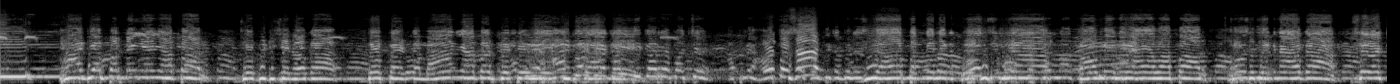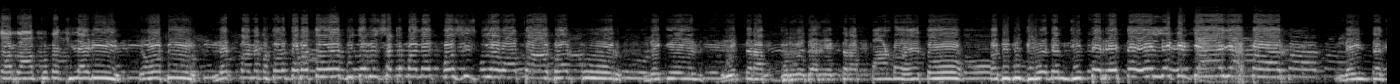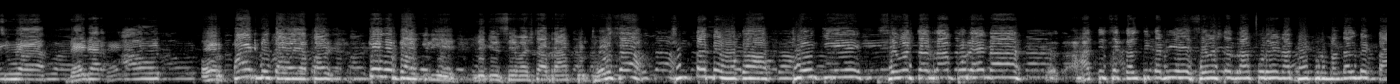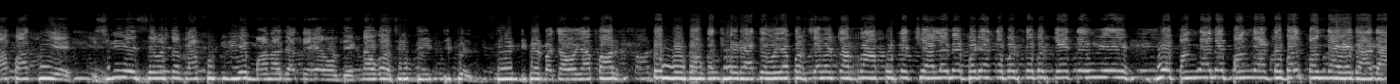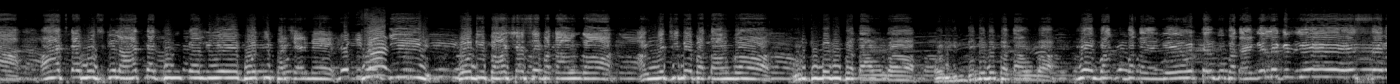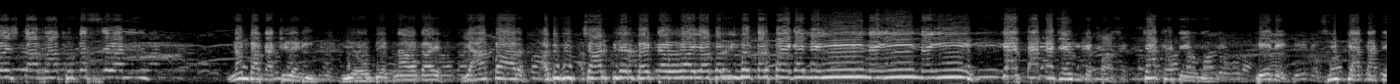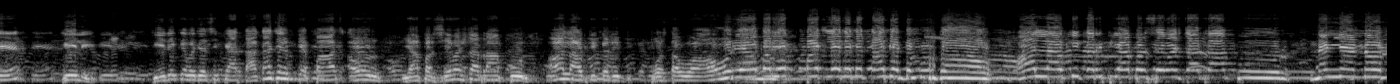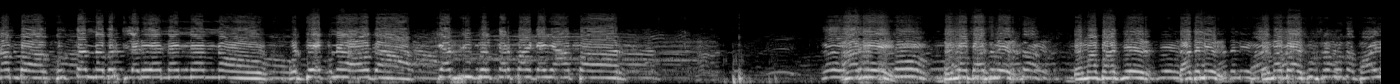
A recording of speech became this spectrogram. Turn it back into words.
यहाँ पर नहीं है यहाँ पर। जो पिटिशन होगा दो पैंट का मान यहाँ पर बैठे हुए हाथों बच्चे। अपने हाथों से नहीं। जी हाँ पकड़ने की कोशिश किया। गाँव में नहीं आया वहाँ पर। फिर से देखना होगा। सेवा स्टार रामपुर का खिलाड़ी वो भी नेट पाने को थोड़ा दबाते हुए भीतर भी शट मारने की कोशिश किया वहाँ पर भरपूर। लेकिन एक तरफ़ दुर्वेदन एक तरफ़ पांडव है तो कभी भी दुर्वेदन जीतते रहते हैं लेकिन क्या है यहाँ पर? लाइन टच हुआ। आउट और पॉइंट मिलता हुआ यहाँ पर टोगर गाँव के लिए। लेकिन सेवन स्टार रामपुर थोड़ा सा चिंता में होगा क्योंकि सेवन स्टार रामपुर है ना हाथी से गलती कर रही है सेवन स्टार रामपुर है ना बीरपुर मंडल में टॉप आती है। इसलिए सेवन स्टार रामपुर के लिए माना जाते हैं और देखना होगा सिर्फ़ तीन डिफेंड बचा हुआ यहाँ पर। डम्बू गाँव का खिलाड़ी आते हुए यहाँ पर सेवन स्टार रामपुर के ख्याल में बढ़िया कबड कबड कहते हुए ये पंगा में पंगा डबल पंगा है दादा। आज का मुश्किल आज का दिन के लिए बहुत ही फ़ैशन में गोंडी भाषा से बताऊँगा, अंग्रेज़ी में बताऊँगा, उर्दू में भी बताऊँगा और हिंदी में भी बताऊँगा। ये वक्त बताएँगे और तेलुगु बताएँगे, लेकिन ये सेवन स्टार रायपुर का सेवन। नंबर का खिलाड़ी। ये देखना होगा, यहाँ पर अभी भी चार प्लेयर बैठा हुआ है, यहाँ पर रिवर कर पाएगा। नहीं नहीं नहीं। क्या ताकत है उनके पास? क्या कहते हैं केले। सिर्फ़ क्या कहते हैं? केले। केले की वजह से क्या ताकत है उनके पास? और यहाँ पर seven star Rampur all out के करीब पहुँचता हुआ, और यहाँ पर एक पाँच लेने में कामयाब डंगूर गाँव ऑल आउट के करीब यहाँ पर सेवन स्टार रामपुर। नन्यानवे नंबर कुत्तन नंबर खिलाड़ी है नन्यानवे और देखना होगा क्या रिवल कर पाएगा यहाँ पर? अरे डमा बाजनेर डमा बाजनेर दादलीर डमा बाज।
